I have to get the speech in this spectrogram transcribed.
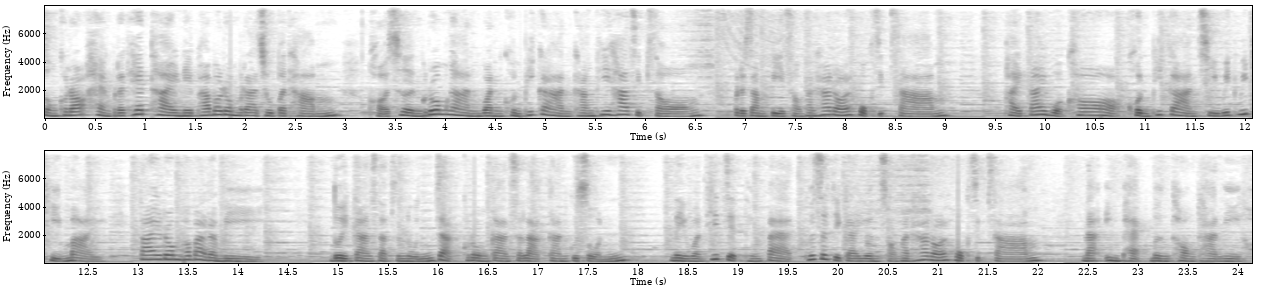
สงเคราะห์แห่งประเทศไทยในพระบรมราชูปถัมภ์ขอเชิญร่วมงานวันคนพิการครั้งที่ 52 ประจำปี 2563 ภายใต้หัวข้อ คนพิการชีวิตวิถีใหม่ ใต้ร่มพระบารมี โดยการสนับสนุนจากโครงการสลากการกุศล ในวันที่ 7-8 พฤศจิกายน 2563 ณ Impact เมืองทองธานีฮ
